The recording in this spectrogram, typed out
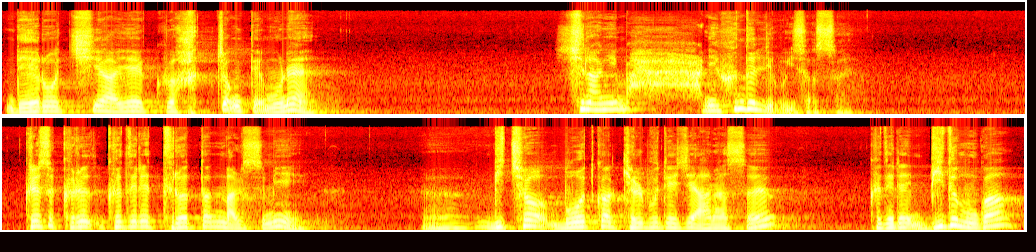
네로 치하의 그 학정 때문에 신앙이 많이 흔들리고 있었어요. 그래서 그들의 들었던 말씀이 어, 미처 무엇과 결부되지 않았어요? 그들의 믿음과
